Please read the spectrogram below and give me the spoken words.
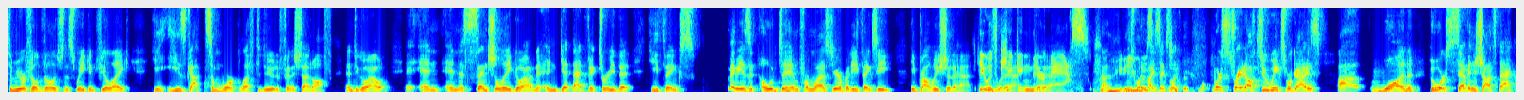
to Muirfield Village this week and feel like he, he's got some work left to do to finish that off and to go out and and essentially go out and, and get that victory that he thinks maybe isn't owed to him from last year, but he thinks he he probably should have had. He was kicking their ass. I mean, he's he one by six. Look, we're straight off two weeks where guys uh, won who were seven shots back,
